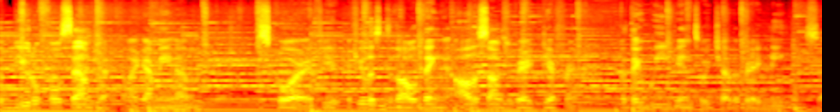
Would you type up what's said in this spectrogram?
A beautiful soundtrack. Like I mean, um, score. If you if you listen to the whole thing, all the songs are very different, but they weave into each other very neatly. So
